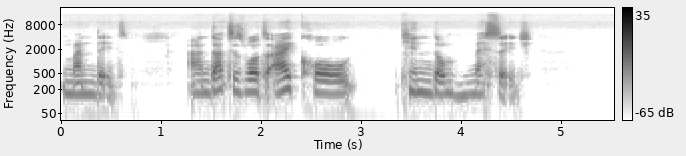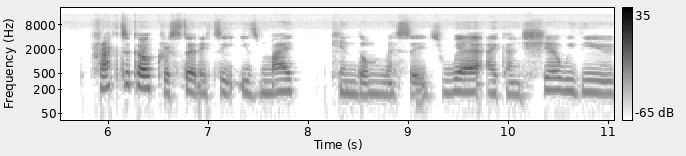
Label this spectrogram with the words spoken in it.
mandate. And that is what I call kingdom message. Practical Christianity is my kingdom message where I can share with you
